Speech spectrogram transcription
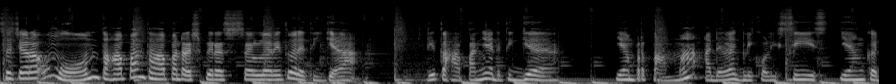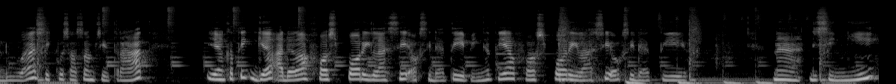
Secara umum, tahapan-tahapan respirasi seluler itu ada tiga. Jadi tahapannya ada tiga. Yang pertama adalah glikolisis, yang kedua siklus asam sitrat, yang ketiga adalah fosforilasi oksidatif. Ingat ya, fosforilasi oksidatif. Nah, di sini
